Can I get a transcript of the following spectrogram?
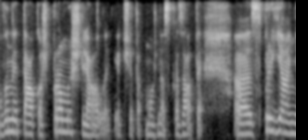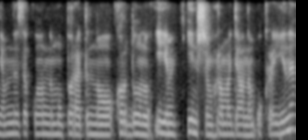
вони також промишляли, якщо так можна сказати, е, сприянням незаконному перетину кордону і іншим громадянам України,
